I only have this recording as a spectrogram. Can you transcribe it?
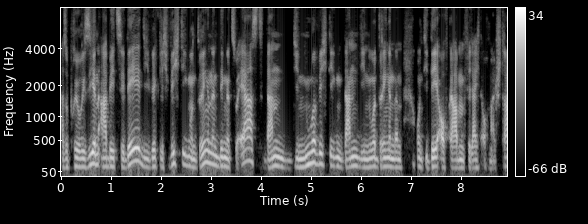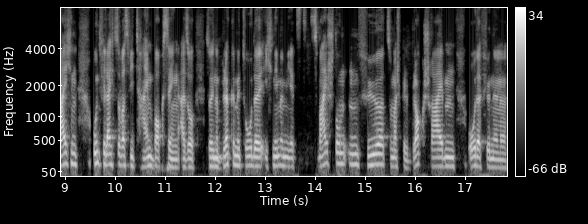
also priorisieren A, B, C, D, die wirklich wichtigen und dringenden Dinge zuerst, dann die nur wichtigen, dann die nur dringenden und die D-Aufgaben vielleicht auch mal streichen und vielleicht sowas wie Timebox Boxing, also so eine mhm. Blöcke-Methode. Ich nehme mir jetzt zwei Stunden für zum Beispiel Blog schreiben oder für eine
